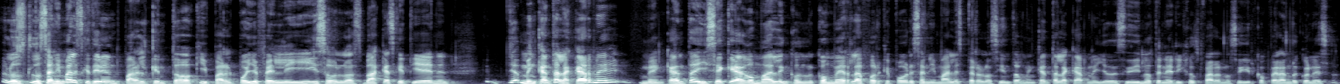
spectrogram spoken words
Los, los animales que tienen para el Kentucky, para el pollo feliz o las vacas que tienen. Me encanta la carne, me encanta y sé que hago mal en com- comerla porque pobres animales, pero lo siento, me encanta la carne y yo decidí no tener hijos para no seguir cooperando con eso.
